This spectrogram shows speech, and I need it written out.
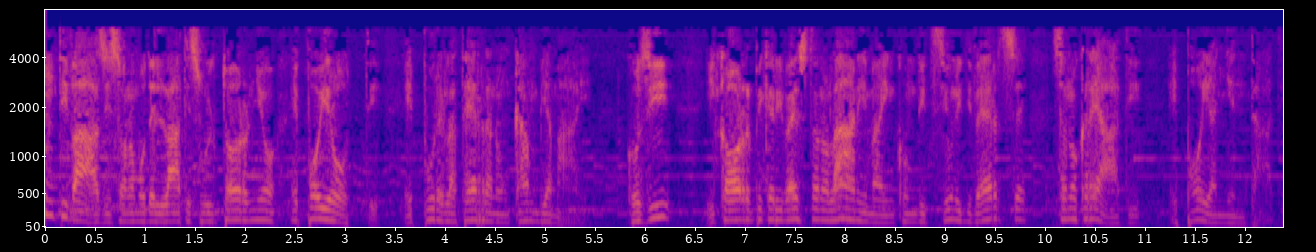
Quanti vasi sono modellati sul tornio e poi rotti, eppure la terra non cambia mai. Così i corpi che rivestono l'anima in condizioni diverse sono creati e poi annientati,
